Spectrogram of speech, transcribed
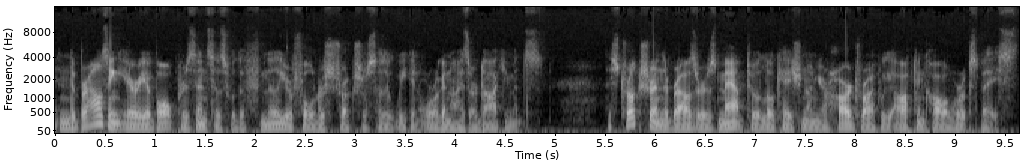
In the browsing area, Vault presents us with a familiar folder structure so that we can organize our documents. The structure in the browser is mapped to a location on your hard drive we often call a workspace.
